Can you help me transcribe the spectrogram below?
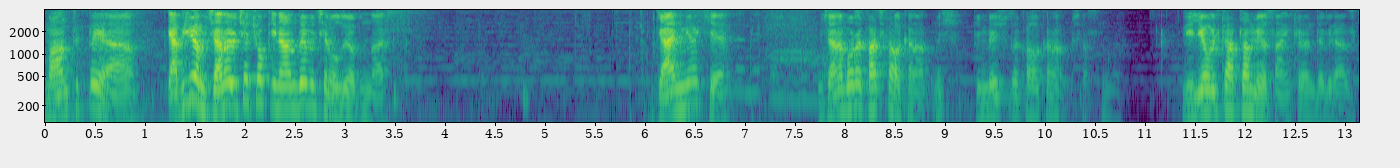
Mantıklı ya. Ya bilmiyorum Cana 3'e çok inandığım için oluyor bunlar. Gelmiyor ki. Cana Bora kaç kalkan atmış? 1500'de kalkan atmış aslında. Lilia ulti atamıyor sanki önde birazcık.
